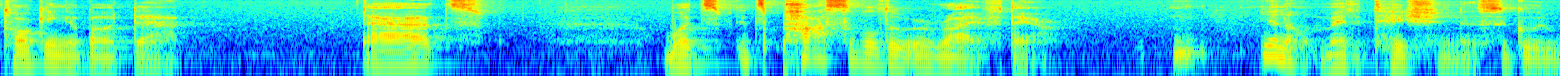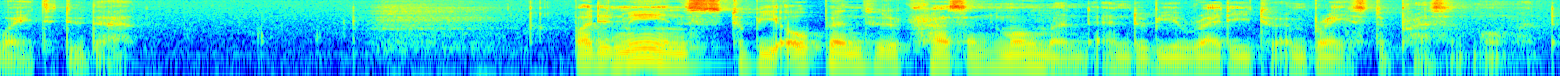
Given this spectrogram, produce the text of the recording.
Talking about that. That's what's it's possible to arrive there. You know, meditation is a good way to do that. But it means to be open to the present moment and to be ready to embrace the present moment.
